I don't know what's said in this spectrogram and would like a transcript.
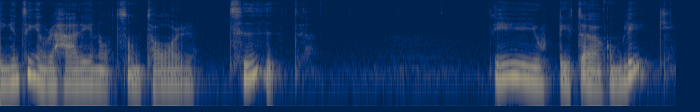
Ingenting av det här är något som tar tid. Det är gjort i ett ögonblick.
